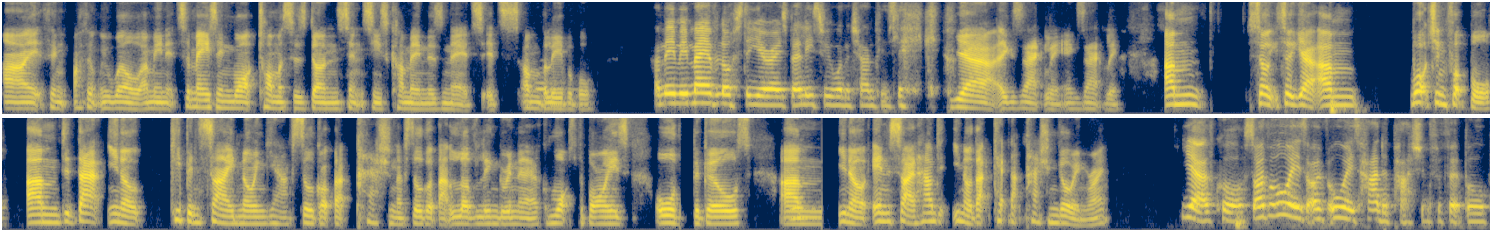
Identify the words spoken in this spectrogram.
I think I think we will. I mean, it's amazing what Thomas has done since he's come in, isn't it? It's it's unbelievable. I mean, we may have lost the Euros, but at least we won the Champions League. yeah, exactly, exactly. Um, so so yeah, um, watching football, um, did that you know keep inside knowing yeah I've still got that passion, I've still got that love lingering there. I can watch the boys or the girls. Um, mm you know inside how did you know that kept that passion going right yeah of course. I've always i've always had a passion for football.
